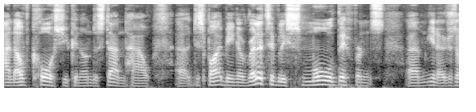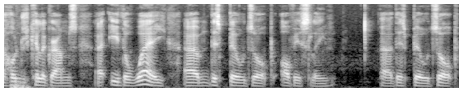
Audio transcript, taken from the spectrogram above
And of course you can understand how uh, despite being a relatively small difference um, you know just 100 kilograms uh, either way um, this builds up obviously uh, this builds up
